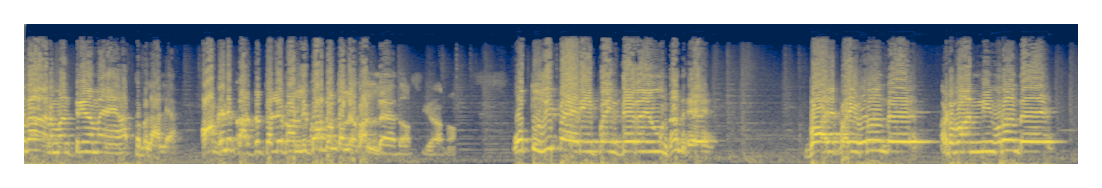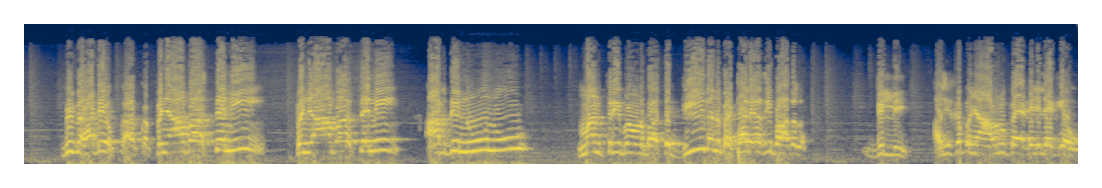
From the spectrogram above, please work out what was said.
ਪ੍ਰਧਾਨ ਮੰਤਰੀ ਨੇ ਮੈਂ ਹੱਥ ਮਿਲਾ ਲਿਆ। ਆ ਕਹਿੰਦੇ ਕਰ ਦੋ ਥੱਲੇ ਕਰ ਲਈ, ਕਰ ਦੋ ਥੱਲੇ ਕਰ ਲੈ, ਦੱਸ ਯਾਰ। ਉਹ ਤੁਸੀਂ ਪੈਰੀ ਪੈਂਦੇ ਰਹੇ ਹੋ ਉਹਨਾਂ ਦੇ। ਵਾਜਪਾਈ ਹੋਰਾਂ ਦੇ, ਅਡਵਾਨੀ ਹੋਰਾਂ ਦੇ। ਵੀ ਸਾਡੇ ਪੰਜਾਬ ਵਾਸਤੇ ਨਹੀਂ, ਪੰਜਾਬ ਵਾਸਤੇ ਨਹੀਂ, ਆਪਦੀ ਨੂੰ ਨੂੰ ਮੰਤਰੀ ਬਣਾਉਣ ਵਾਸਤੇ 20 ਦਿਨ ਬੈਠਾ ਰਿਹਾ ਸੀ ਬਾਦਲ, ਦਿੱਲੀ। ਅਸੀਂ ਕਿ ਪੰਜਾਬ ਨੂੰ ਪੈਕੇਜ ਲੈ ਕੇ ਆਉ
